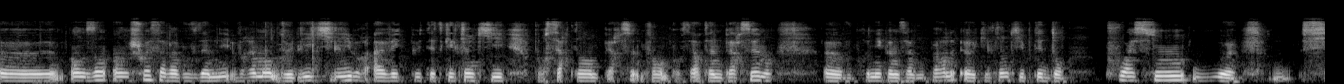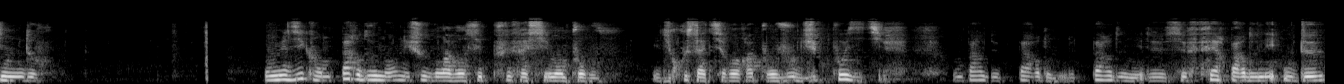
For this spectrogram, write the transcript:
euh, en faisant un choix, ça va vous amener vraiment de l'équilibre avec peut-être quelqu'un qui est pour certaines personnes, enfin pour certaines personnes, euh, vous prenez comme ça vous parle, quelqu'un qui est peut-être dans poisson ou signe d'eau. On me dit qu'en pardonnant, les choses vont avancer plus facilement pour vous. Et du coup, ça attirera pour vous du positif. On parle de pardon, de pardonner, de se faire pardonner ou de,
